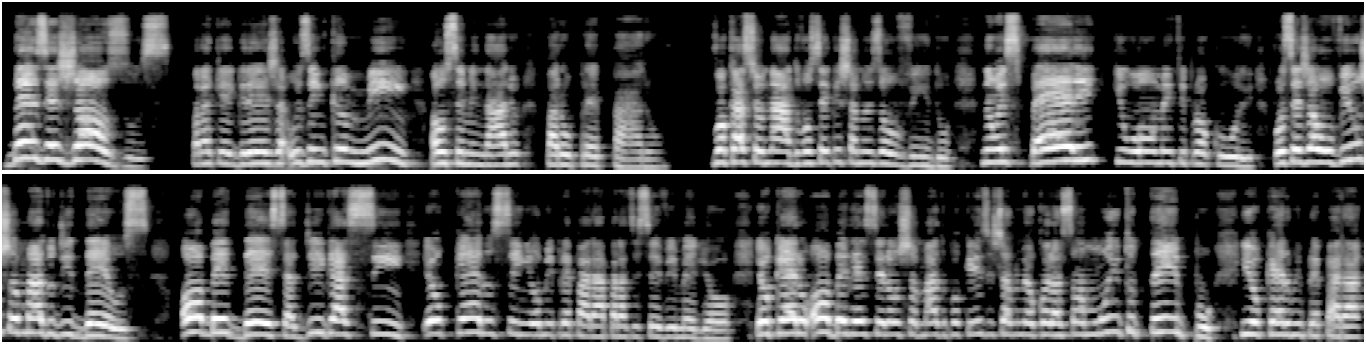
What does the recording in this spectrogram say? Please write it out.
desejosos, para que a igreja os encaminhe ao seminário para o preparo. Vocacionado, você que está nos ouvindo, não espere que o homem te procure. Você já ouviu o chamado de Deus. Obedeça, diga assim: Eu quero, Senhor, me preparar para te servir melhor. Eu quero obedecer ao chamado, porque isso está no meu coração há muito tempo e eu quero me preparar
